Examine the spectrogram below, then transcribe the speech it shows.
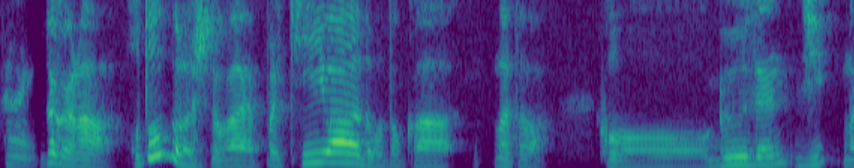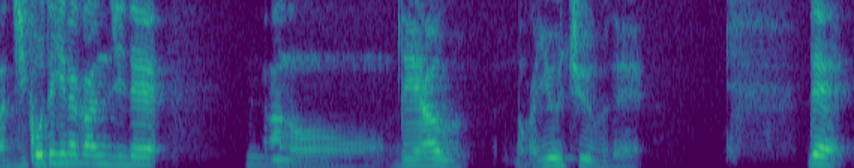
はい。だから、ほとんどの人がやっぱりキーワードとか、または、こう、偶然、じ、まあ、自己的な感じで、うんあのー出会うのが YouTube で、で、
